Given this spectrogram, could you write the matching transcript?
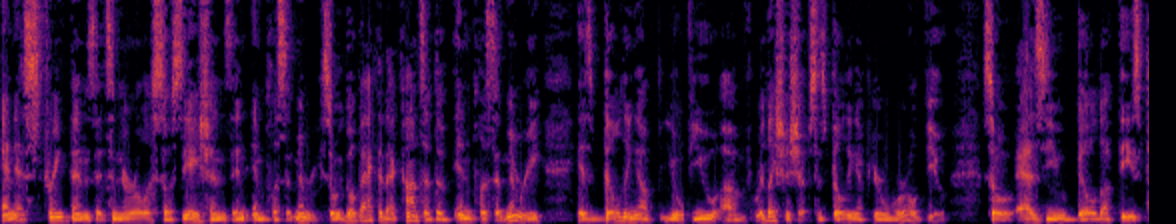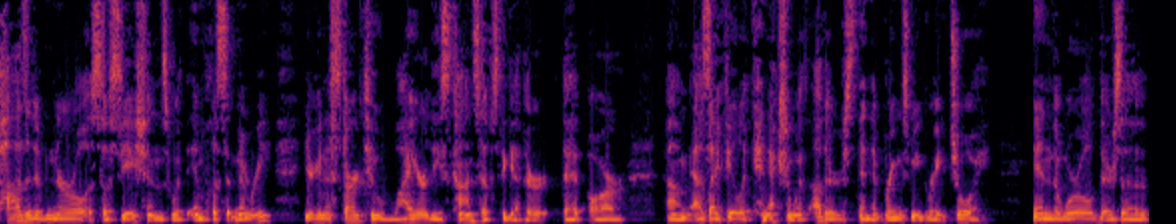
and it strengthens its neural associations in implicit memory. So we go back to that concept of implicit memory is building up your view of relationships. It's building up your worldview. So as you build up these positive neural associations with implicit memory, you're going to start to wire these concepts together that are, um, as I feel a connection with others, then it brings me great joy. In the world, there's a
